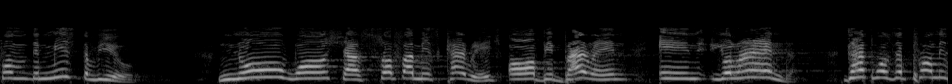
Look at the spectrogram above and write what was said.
from the midst of you. No one shall suffer miscarriage or be barren in your land. That was the promise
